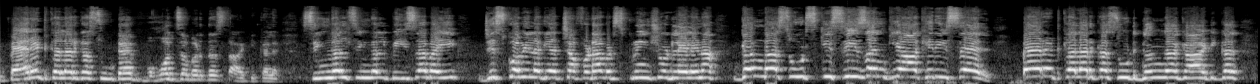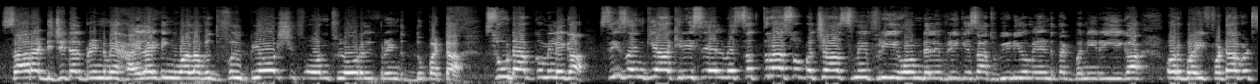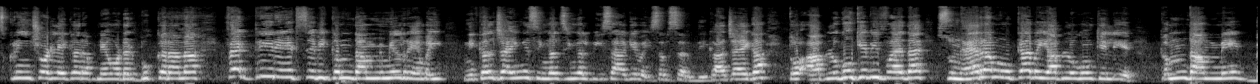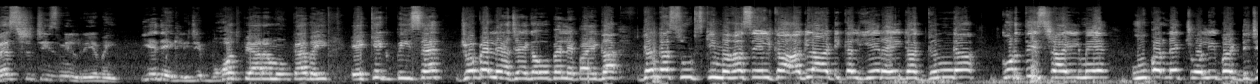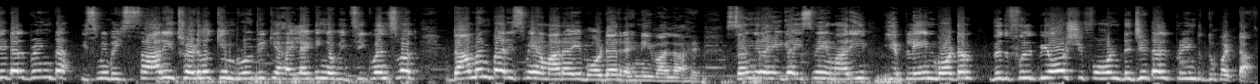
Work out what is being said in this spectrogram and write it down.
पैरेट कलर का सूट है, बहुत ज़बरदस्त आर्टिकल है। सिंगल सिंगल पीस है भाई, जिसको भी लगे अच्छा फटाफट स्क्रीनशॉट ले लेना। गंगा सूट्स की सीज़न की आखिरी सेल पैरेट कलर का सूट गंगा का आर्टिकल सारा डिजिटल प्रिंट में हाईलाइटिंग वाला with full pure chiffon floral print dupatta. Suit आपको मिलेगा। सीज़न की आखिरी सेल में 1750 में फ्री होम डिलीवरी के साथ वीडियो में एंड तक बनी रहिएगा। और भाई, फटाफट स्क्रीनशॉट लेकर अपने ऑर्डर बुक कराना। फैक्ट्री रेट से भी कम दाम में मिल रहे हैं भाई। निकल जाएँगे सिंगल सिंगल पीस आगे भाई, सब सर्दी का जाएगा। तो आप लोगों के भी फ़ायदा है। सुनहरा मौका है भाई आप लोगों के लिए। कम दाम में बेस्ट चीज़ मिल रही है भाई। ये देख लीजिए, बहुत प्यारा मौका है भाई। एक एक पीस है, जो पहले आ जाएगा, वो पहले पाएगा। गंगा सूट्स की महासेल का अगला आर्टिकल ये रहेगा, गंगा कुर्ती स्टाइल में। ऊपर नेक चोली पर डिजिटल प्रिंट इसमें भाई सारी थ्रेड वर्क की एम्ब्रॉयडरी की हाईलाइटिंग विद सीक्वेंस वर्क दामन पर इसमें हमारा ये बॉर्डर रहने वाला है। संग रहेगा इसमें हमारी ये plain bottom with full pure chiffon digital print dupatta.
